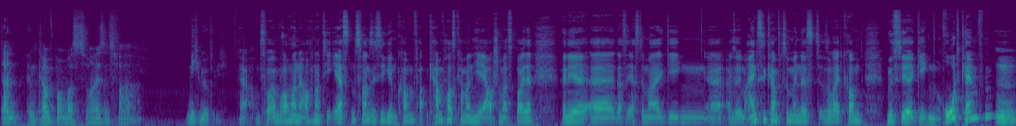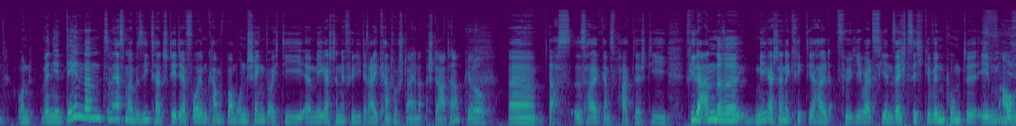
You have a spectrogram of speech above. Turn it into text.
dann im Kampfbaum was zu reißen. Es war nicht möglich. Ja, und vor allem braucht man auch noch die ersten 20 Siege im Kampf Kampfhaus, kann man hier ja auch schon mal spoilern. Wenn ihr äh, das erste Mal gegen, äh, also im Einzelkampf zumindest so weit kommt, müsst ihr gegen Rot kämpfen. Mhm. Und wenn ihr den dann zum ersten Mal besiegt habt, steht er vor dem Kampfbaum und schenkt euch die äh, Megastände für die drei Kanto-Starter. Genau. Äh, das ist halt ganz praktisch. Die viele andere Megasteine kriegt ihr halt für jeweils 64 Gewinnpunkte eben Viel, auch.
